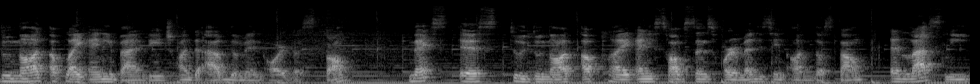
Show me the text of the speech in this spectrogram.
do not apply any bandage on the abdomen or the stump. Next is to do not apply any substance or medicine on the stump. And lastly,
